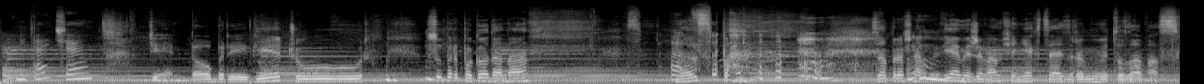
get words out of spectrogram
Witajcie. Dzień dobry wieczór. Super pogoda na, na spa. Zapraszamy. Wiemy, że Wam się nie chce, zrobimy to za Was.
